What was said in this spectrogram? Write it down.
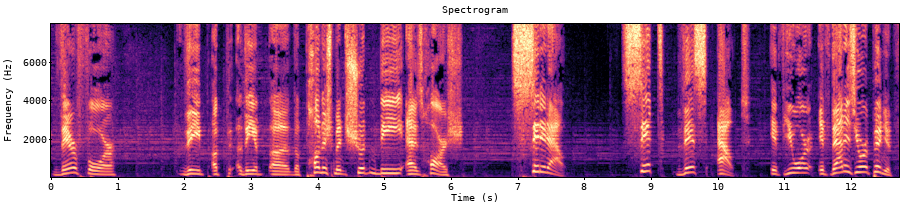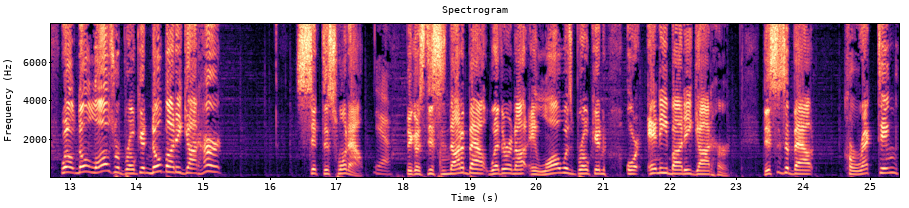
therefore the uh, the uh, the punishment shouldn't be as harsh. Sit it out. Sit this out. If you are if that is your opinion, well, no laws were broken, nobody got hurt. Sit this one out Yeah. because this is not about whether or not a law was broken or anybody got hurt. This is about correcting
